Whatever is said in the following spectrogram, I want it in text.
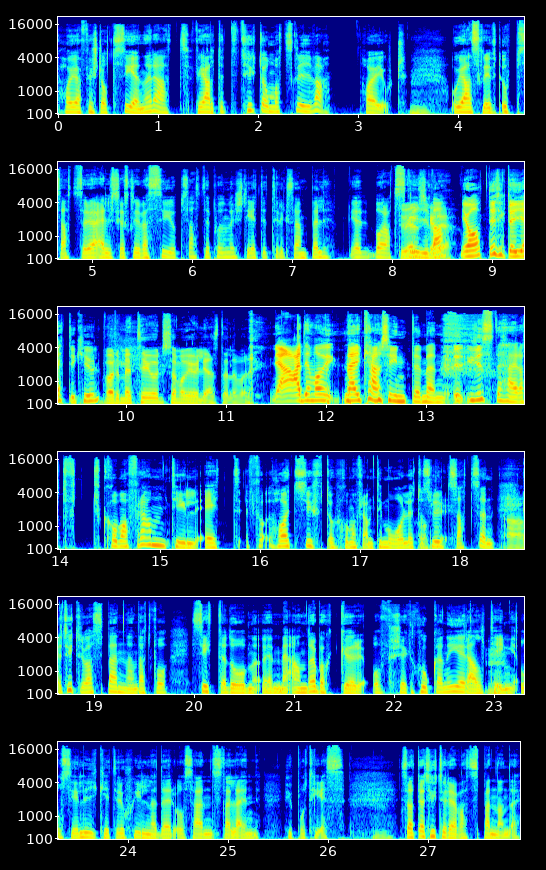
har jag förstått senare att, för jag har alltid tyckt om att skriva har jag gjort. Mm. Och jag har skrivit uppsatser, jag älskar att skriva C-uppsatser på universitetet till exempel. Bara att du skriva. Det? Ja, det tyckte jag är jättekul. Var det metod som var roligast eller var det? Ja, det var, nej kanske inte men just det här att komma fram till ett, ha ett syfte och komma fram till målet och okay. slutsatsen. Ja. Jag tyckte det var spännande att få sitta då med andra böcker och försöka koka ner allting mm. och se likheter och skillnader och sen ställa en hypotes. Mm. Så att jag tyckte det var spännande.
